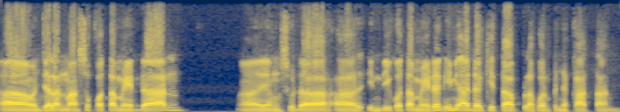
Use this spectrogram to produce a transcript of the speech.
uh, jalan masuk Kota Medan uh, yang sudah uh, inti kota Medan ini ada kita lakukan penyekatan.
